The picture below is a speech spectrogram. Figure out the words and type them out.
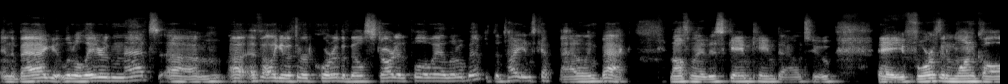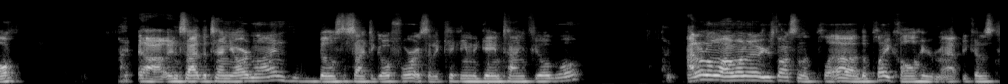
in the bag a little later than that. Um, uh, I felt like in the third quarter, the Bills started to pull away a little bit, but the Titans kept battling back. And ultimately, this game came down to a fourth and one call uh, inside the 10 yard line. Bills decide to go for it instead of kicking the game time field goal. I don't know. I want to know your thoughts on the play, uh, the play call here, Matt, because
